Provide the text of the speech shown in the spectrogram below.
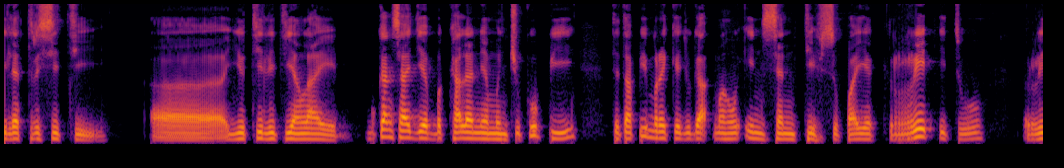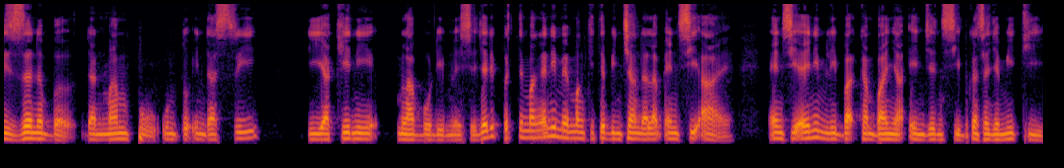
electricity uh, utility yang lain. Bukan saja bekalan yang mencukupi tetapi mereka juga mahu insentif supaya rate itu reasonable dan mampu untuk industri diyakini melabur di Malaysia. Jadi pertimbangan ini memang kita bincang dalam NCI. NCI ini melibatkan banyak agensi bukan saja MITI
